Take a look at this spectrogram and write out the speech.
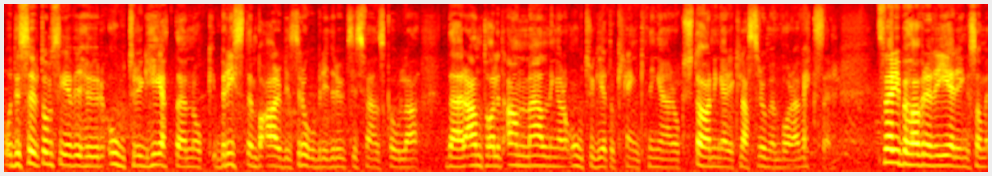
Och dessutom ser vi hur otryggheten och bristen på arbetsro brider ut sig i svensk skola där antalet anmälningar om otrygghet och kränkningar och störningar i klassrummen bara växer. Sverige behöver en regering som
